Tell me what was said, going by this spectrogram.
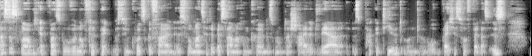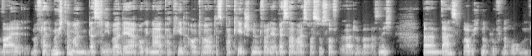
das ist, glaube ich, etwas, wo wir noch Flatpak ein bisschen kurz gefallen ist, wo man es hätte besser machen können, dass man unterscheidet, wer es paketiert und wo, welche Software das ist, weil vielleicht möchte man, dass lieber der Originalpaketautor das Paket schnürt, weil der besser weiß, was zur Software gehört und was nicht. Ähm, da ist, glaube ich, noch Luft nach oben.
